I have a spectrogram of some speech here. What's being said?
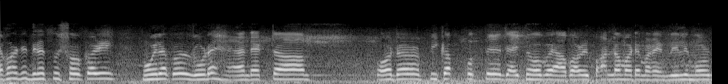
এখন আছে দিনাজপুর সরকারি মহিলা কলেজ রোডে অ্যান্ড একটা অর্ডার পিক আপ করতে যাইতে হবে আবার ওই পান্ডা মাঠে মানে লিলি মোড়।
